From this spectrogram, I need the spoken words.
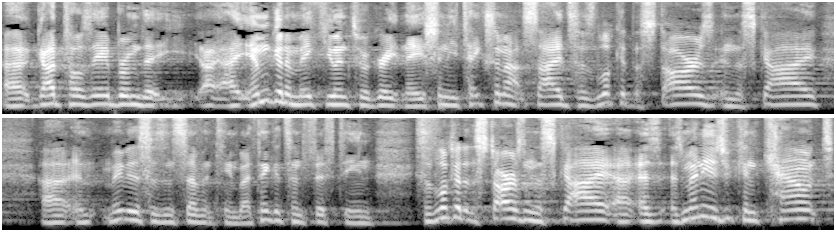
uh, God tells Abram that I, I am going to make you into a great nation. He takes him outside, says, Look at the stars in the sky. Uh, and maybe this is in 17, but I think it's in 15. He says, Look at the stars in the sky, uh, as, as many as you can count.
